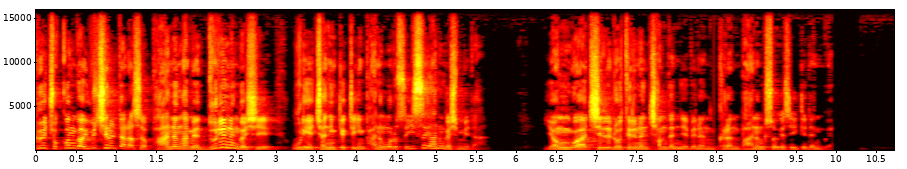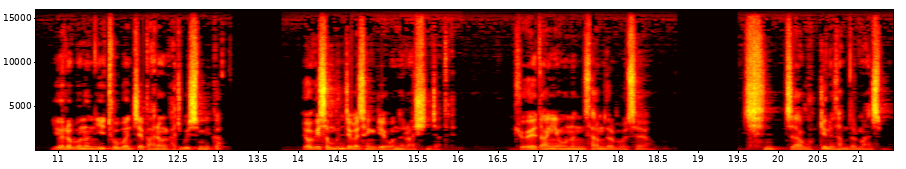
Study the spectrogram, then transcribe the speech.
그 조건과 위치를 따라서 반응하며 누리는 것이 우리의 전인격적인 반응으로서 있어야 하는 것입니다. 영과 진리로 드리는 참된 예배는 그런 반응 속에서 있게 되는 거예요. 여러분은 이 두 번째 반응을 가지고 있습니까? 여기서 문제가 생겨요, 오늘 신자들이. 교회당에 오는 사람들 보세요. 진짜 웃기는 사람들 많습니다.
